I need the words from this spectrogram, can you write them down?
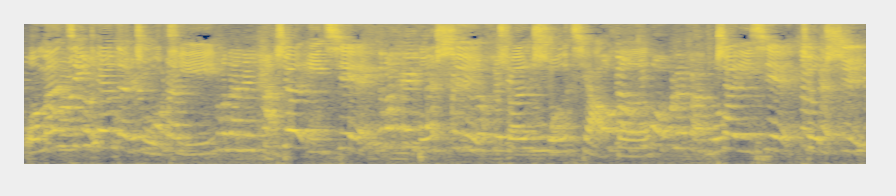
我们今天的主题，这一切不是纯属巧合，这一切就是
